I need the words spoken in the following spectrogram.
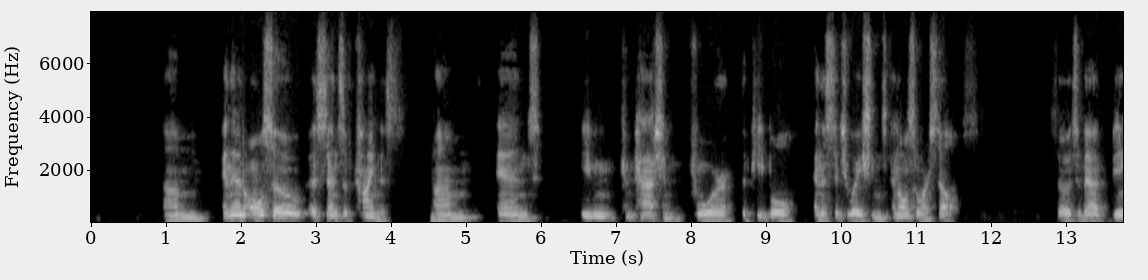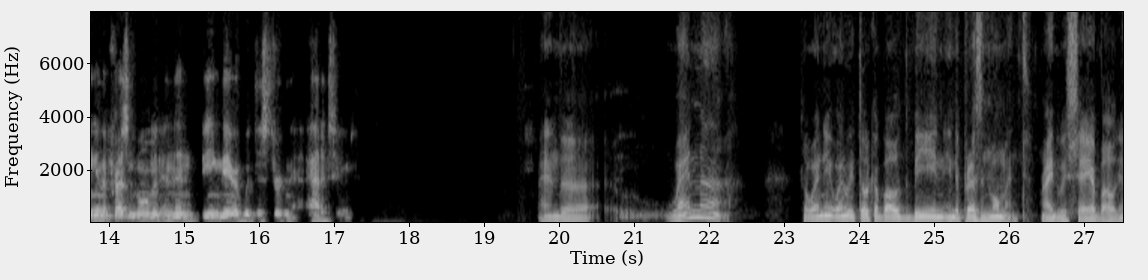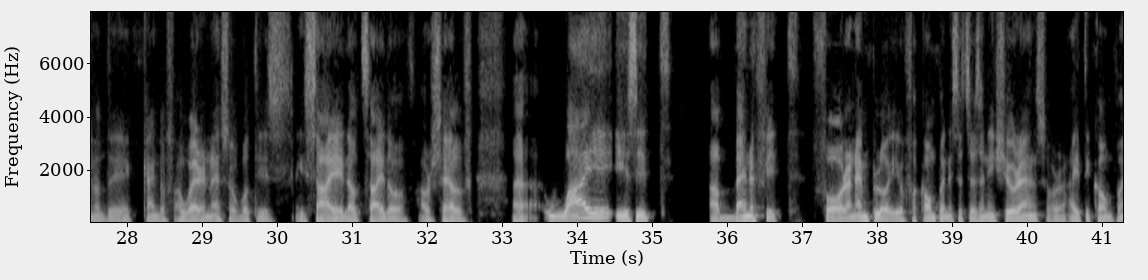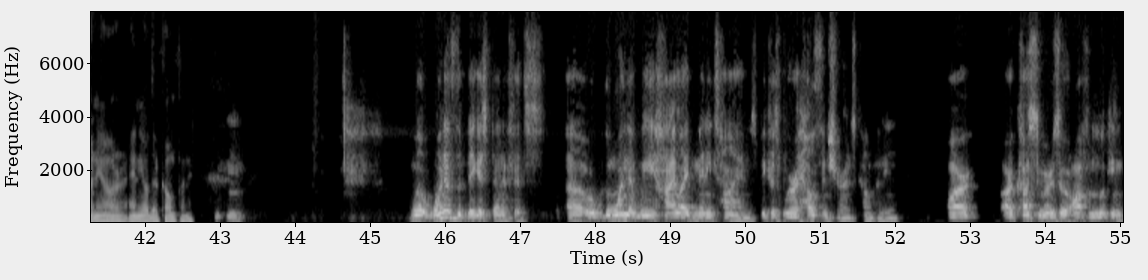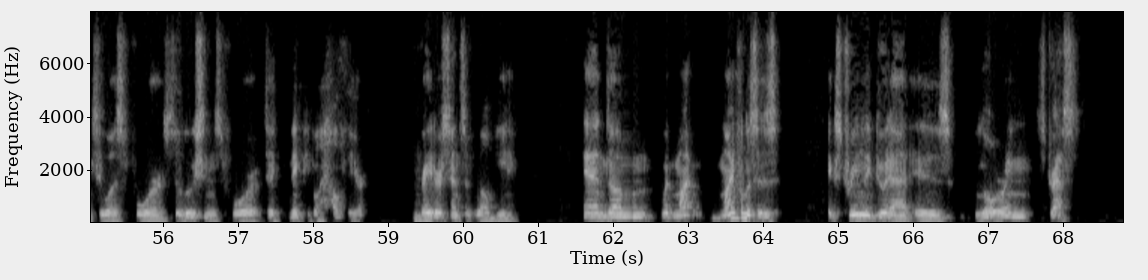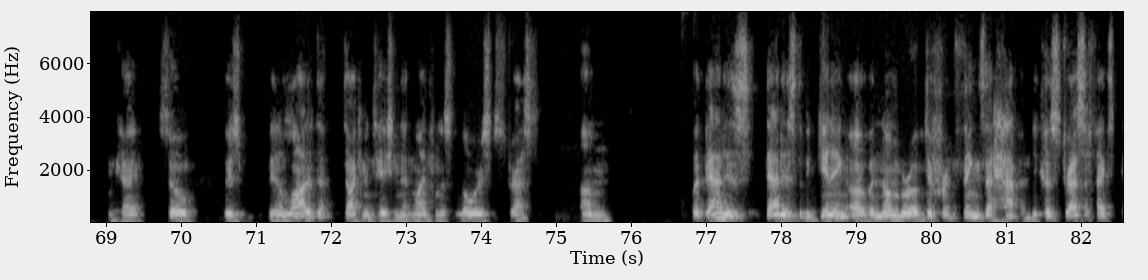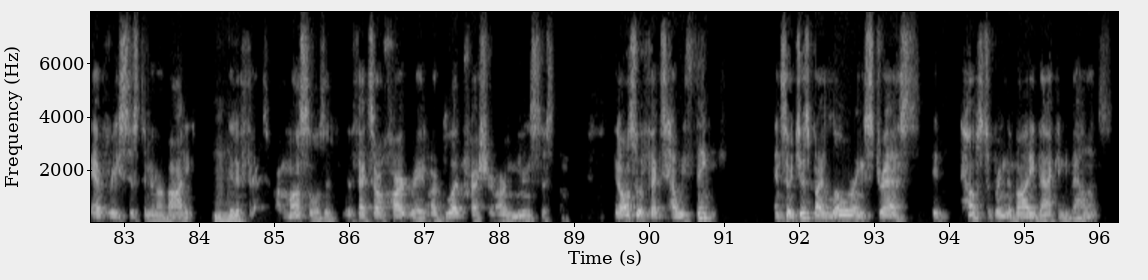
Um, and then also a sense of kindness mm-hmm. Um, and even compassion for the people and the situations and also ourselves. So it's about being in the present moment and then being there with this certain attitude. And uh, when uh, so when when we talk about being in the present moment, right? We say about you know the kind of awareness of what is inside, outside of ourselves. Uh, why is it a benefit for an employee of a company such as an insurance or IT company or any other company? Mm-hmm. Well, one of the biggest benefits, uh, or the one that we highlight many times because we're a health insurance company, are our customers are often looking to us for solutions for to make people healthier, mm-hmm. greater sense of well-being. And um, what my, mindfulness is extremely good at is lowering stress. Okay, so there's been a lot of do- documentation that mindfulness lowers stress. Um, but that is that is the beginning of a number of different things that happen because stress affects every system in our body. Mm-hmm. It affects our muscles, it affects our heart rate, our blood pressure, our immune system. It also affects how we think. And so just by lowering stress, it helps to bring the body back into balance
